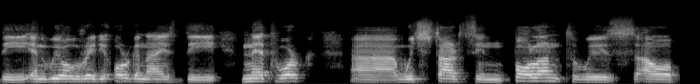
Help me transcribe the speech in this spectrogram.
the, and we already organized the network, which starts in Poland with our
